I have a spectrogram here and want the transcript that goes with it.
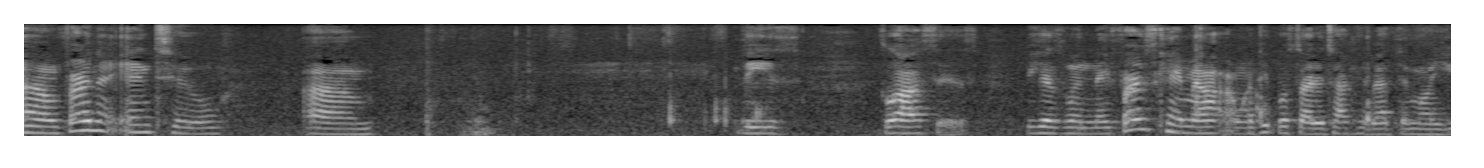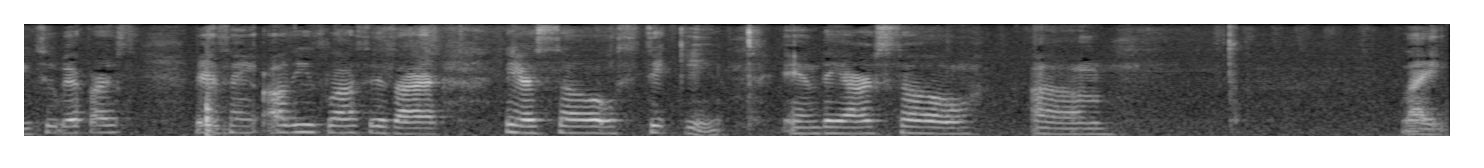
um, further into um, these glosses. Because when they first came out or when people started talking about them on YouTube at first they were saying oh these glosses are they are so sticky and they are so um, like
